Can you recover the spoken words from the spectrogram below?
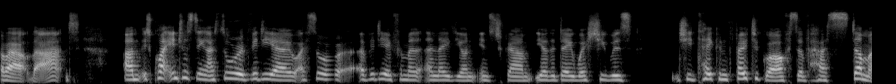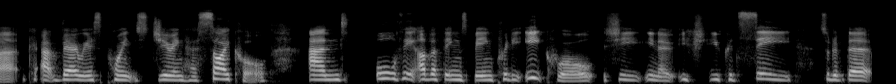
about that um, it's quite interesting i saw a video i saw a video from a, a lady on instagram the other day where she was she'd taken photographs of her stomach at various points during her cycle and all the other things being pretty equal she you know you, you could see sort of the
